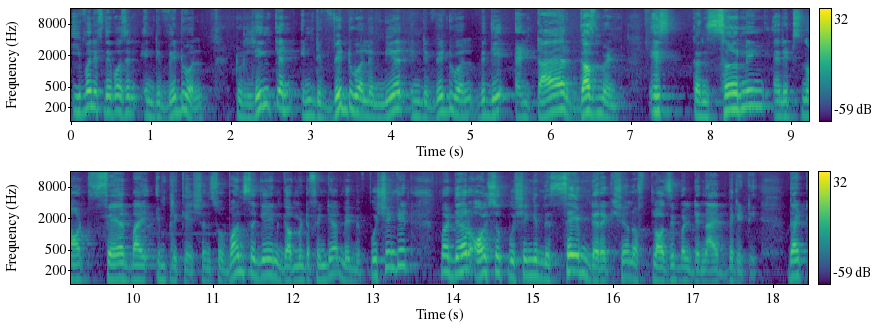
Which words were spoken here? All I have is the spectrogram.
even if there was an individual to link an individual, a mere individual, with the entire government is concerning and it's not fair by implication. So once again, Government of India may be pushing it, but they are also pushing in the same direction of plausible deniability. That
